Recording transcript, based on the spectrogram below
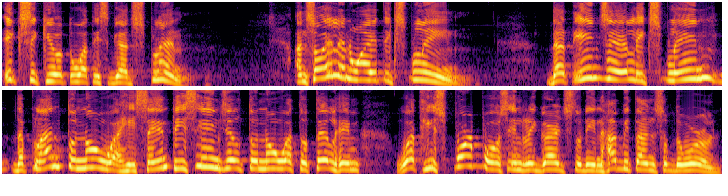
execute what is God's plan. And so Ellen White explained that angel explained the plan to Noah. He sent his angel to Noah to tell him what his purpose in regards to the inhabitants of the world.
